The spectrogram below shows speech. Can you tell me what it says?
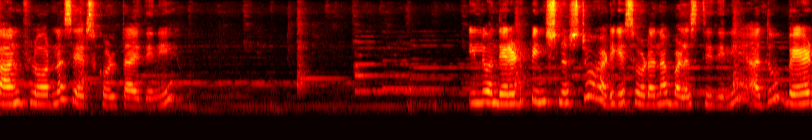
ಕಾರ್ನ್ಫ್ಲೋರ್ನ ಸೇರಿಸ್ಕೊಳ್ತಾ ಇದ್ದೀನಿ. ಇಲ್ಲಿ ಒಂದು ಎರಡು ಪಿಂಚ್ನಷ್ಟು ಅಡುಗೆ ಸೋಡಾನ ಬಳಸ್ತಿದ್ದೀನಿ. ಅದು ಬೇಡ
